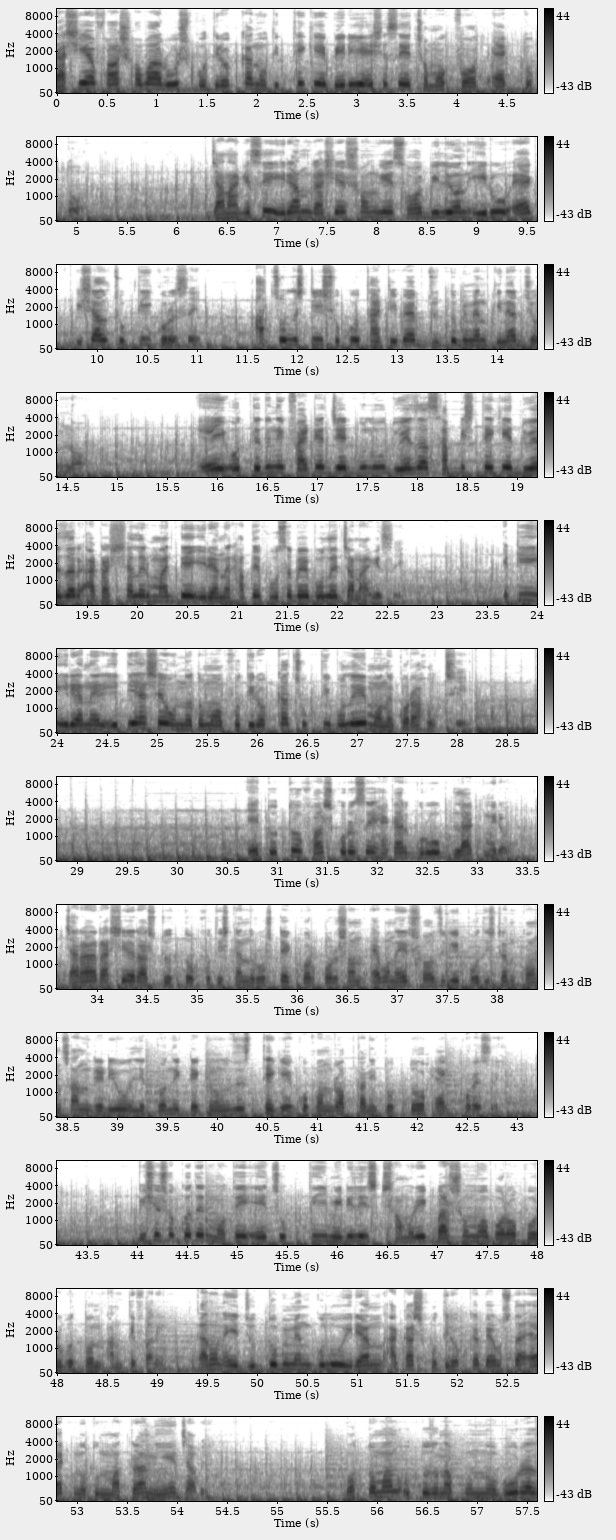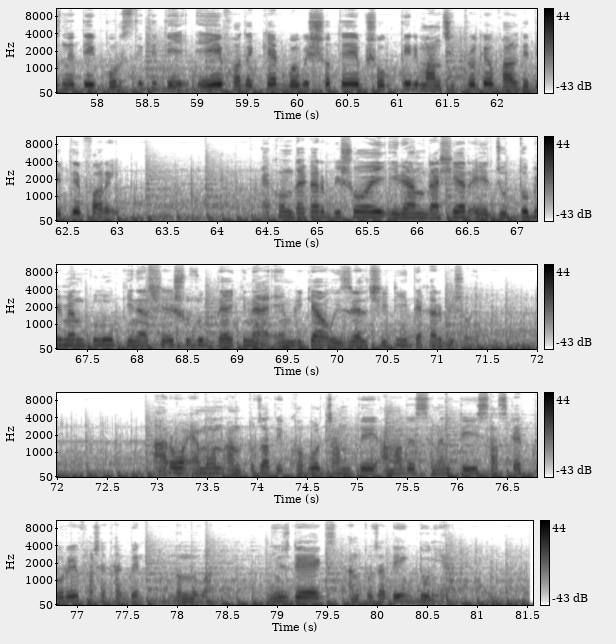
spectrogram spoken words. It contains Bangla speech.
রাশিয়া ফাঁস হওয়া রুশ প্রতিরক্ষা নথির থেকে বেরিয়ে এসেছে চমকপ্রদ এক তথ্য। জানা গেছে, ইরান রাশিয়ার সঙ্গে ছয় বিলিয়ন ইউরো এক বিশাল চুক্তি করেছে, আটচল্লিশটি সুকু থার্টি ফাইভ যুদ্ধবিমান কেনার জন্য। এই অত্যাধুনিক ফাইটার জেটগুলো দুই হাজার ছাব্বিশ থেকে দুই হাজার আঠাশ সালের মধ্যে ইরানের হাতে পৌঁছাবে বলে জানা গেছে। এটি ইরানের ইতিহাসে অন্যতম প্রতিরক্ষা চুক্তি বলে মনে করা হচ্ছে। এই তথ্য ফাঁস করেছে হ্যাকার গ্রুপ ব্ল্যাক মিরর, যারা রাশিয়ার রাষ্ট্রত্ব প্রতিষ্ঠান রোস্টেক কর্পোরেশন এবং এর সহযোগী প্রতিষ্ঠান কনসার্ন রেডিও ইলেকট্রনিক টেকনোলজিস থেকে গোপন রপ্তানি তথ্য হ্যাক করেছে। বিশেষজ্ঞদের মতে এই চুক্তি মিডিল ইস্ট সামরিক ভারসাম্য বড় পরিবর্তন আনতে পারে, কারণ এই যুদ্ধ বিমানগুলো ইরান আকাশ প্রতিরক্ষা ব্যবস্থা এক নতুন মাত্রা নিয়ে যাবে। বর্তমান উত্তেজনাপূর্ণ ভূ রাজনৈতিক পরিস্থিতিতে এই পদক্ষেপ ভবিষ্যতে শক্তির মানচিত্রকেও পাল্টে দিতে পারে। এখন দেখার বিষয়, ইরান, রাশিয়ার এই যুদ্ধ বিমানগুলো কেনার সেই সুযোগ দেয় কিনা, আমেরিকা ও ইসরায়েল সেটি দেখার বিষয়। আরও এমন আন্তর্জাতিক খবর জানতে আমাদের চ্যানেলটি সাবস্ক্রাইব করে পাশে থাকবেন। ধন্যবাদ। নিউজ ডেস্ক, আন্তর্জাতিক দুনিয়া।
